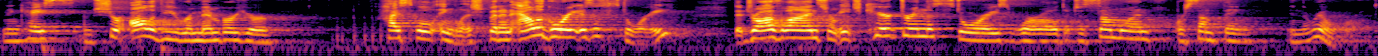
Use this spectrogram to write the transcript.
And in case I'm sure all of you remember your high school English, but an allegory is a story that draws lines from each character in the story's world to someone or something in the real world.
